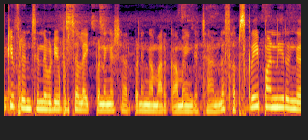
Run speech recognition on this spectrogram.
ஓகே ஃப்ரெண்ட்ஸ் இந்த வீடியோ பிடிச்சா லைக் பண்ணுங்கள் ஷேர் பண்ணுங்கள் மறக்காமல் எங்கள் சேனலை சப்ஸ்கிரைப் பண்ணிடுங்க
